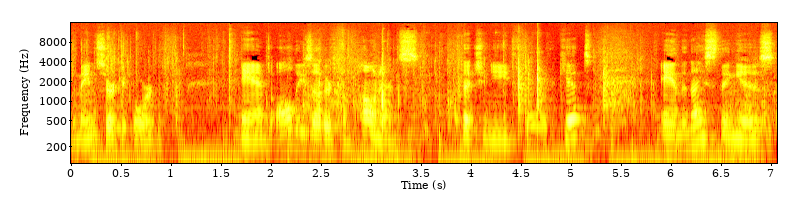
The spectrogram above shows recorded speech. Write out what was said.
the main circuit board, and all these other components that you need for the kit. And the nice thing is,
